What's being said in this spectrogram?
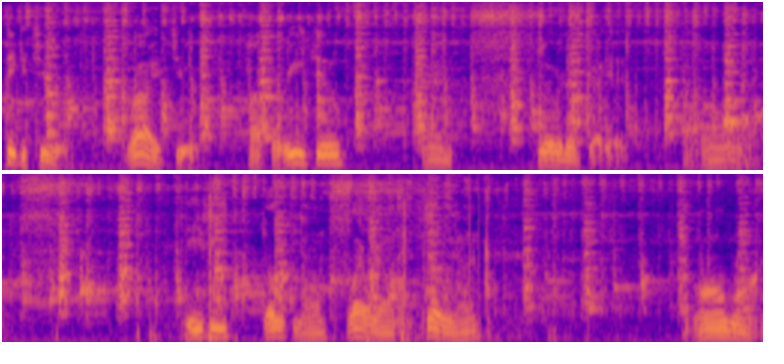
Pikachu, Raichu, Hatarichu, and whoever this guy is. Oh. Eevee, Jolteon, Flareon, and Flareon have all won.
